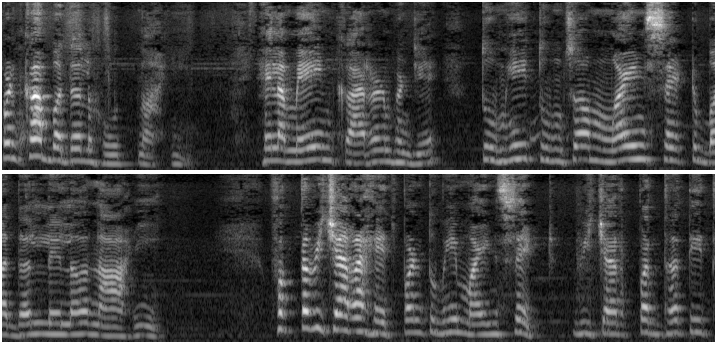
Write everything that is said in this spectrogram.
पण का बदल होत नाही? ह्याला मेन कारण म्हणजे तुम्ही तुमचं माइंडसेट बदललेलं नाही. फक्त विचार आहेत पण तुम्ही माइंडसेट विचार पद्धतीत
